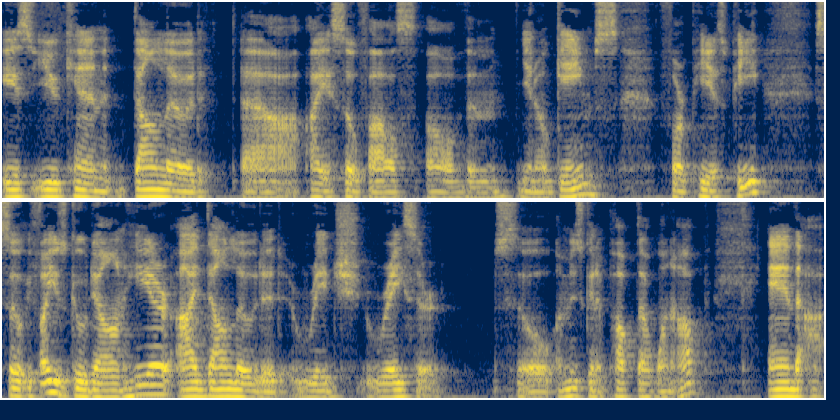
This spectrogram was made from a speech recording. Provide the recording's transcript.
is you can download uh, ISO files of um, you know games for PSP. So if I just go down here, I downloaded Ridge Racer. So I'm just gonna pop that one up, and I,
